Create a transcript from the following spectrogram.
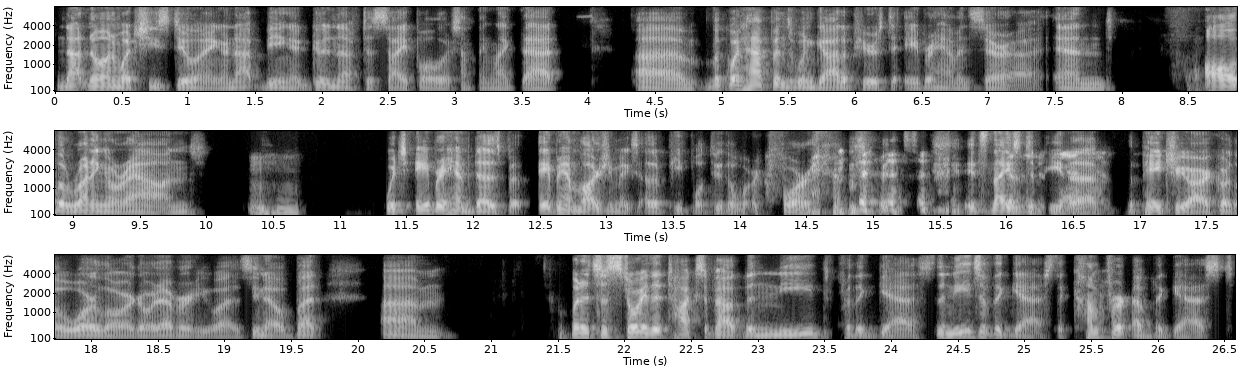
not knowing what she's doing or not being a good enough disciple or something like that. Um, look what happens when God appears to Abraham and Sarah and all the running around, Mhm. which Abraham does, but Abraham largely makes other people do the work for him. It's, it's nice to be the, the patriarch or the warlord or whatever he was, you know, but um, but it's a story that talks about the need for the guest, the needs of the guest, the comfort of the guest,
